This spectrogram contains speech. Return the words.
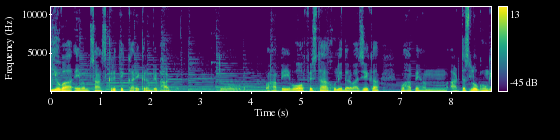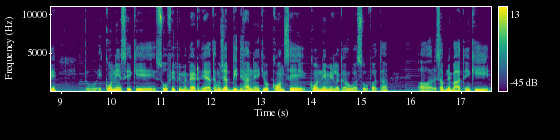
युवा एवं सांस्कृतिक कार्यक्रम विभाग में। तो वहाँ पे वो ऑफ़िस था, खुले दरवाजे का, वहाँ पे हम आठ दस लोग होंगे। तो एक कोने से के सोफ़े पे मैं बैठ गया था। मुझे अब भी ध्यान है कि वो कौन से कोने में लगा हुआ सोफ़ा था। और सबने बातें की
